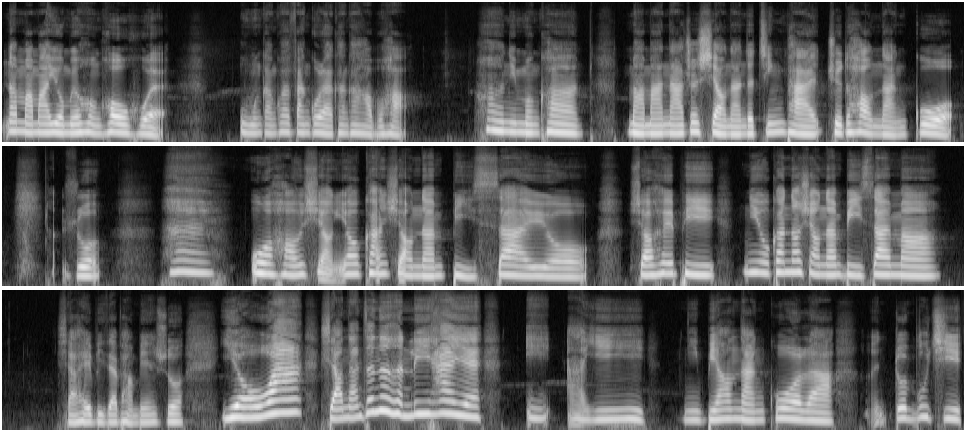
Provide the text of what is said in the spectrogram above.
那妈妈有没有很后悔？我们赶快翻过来看看好不好？哼，你们看，妈妈拿着小南的金牌，觉得好难过，她说：“唉。”我好想要看小南比赛哟，小黑皮，你有看到小南比赛吗？小黑皮在旁边说：“有啊，小南真的很厉害耶。”咦，阿姨，你不要难过啦，对不起，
